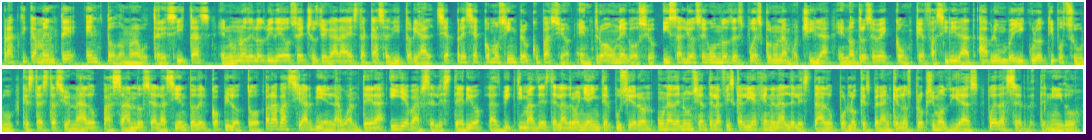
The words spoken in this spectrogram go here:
prácticamente en todo Nuevo Teresitas. En uno de los videos hechos llegar a esta casa editorial se aprecia como sin preocupación entró a un negocio y salió segundos después con una mochila. En otro se ve con qué facilidad abre un vehículo tipo Zuru que está estacionado pasándose al asiento del copiloto para vaciar bien la guantera y llevarse el estéreo. Las víctimas de este ladrón ya interpusieron una denuncia ante la Fiscalía General del Estado por lo que esperan que en los próximos días pueda ser detenido.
